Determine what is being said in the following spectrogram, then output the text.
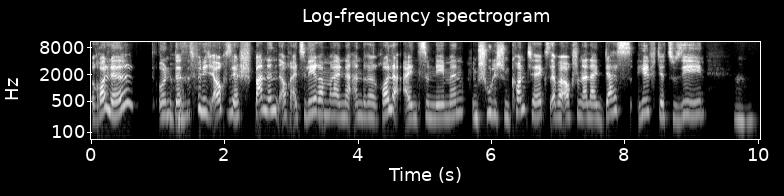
Rolle, und das mhm. ist, finde ich, auch sehr spannend, auch als Lehrer mal eine andere Rolle einzunehmen im schulischen Kontext. Aber auch schon allein das hilft dir zu sehen, mhm.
